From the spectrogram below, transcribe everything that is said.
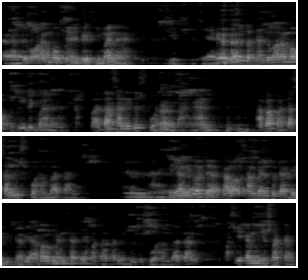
Tergantung orang mau berpikir gimana. Ya, itu tergantung orang mau berpikir gimana. Batasan itu sebuah Hmm. tantangan, apa batasan itu sebuah hambatan. Eh, Nah, tinggal itu aja. Kalau sampean sudah di, dari awal mindsetnya batasan itu sebuah hambatan, pasti akan menyusahkan.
